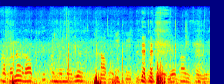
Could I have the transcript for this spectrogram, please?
เอาข้างหน้าเราพันมันมาด้วยครับผมเดี๋ยวข้าวใส่เนี่ย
